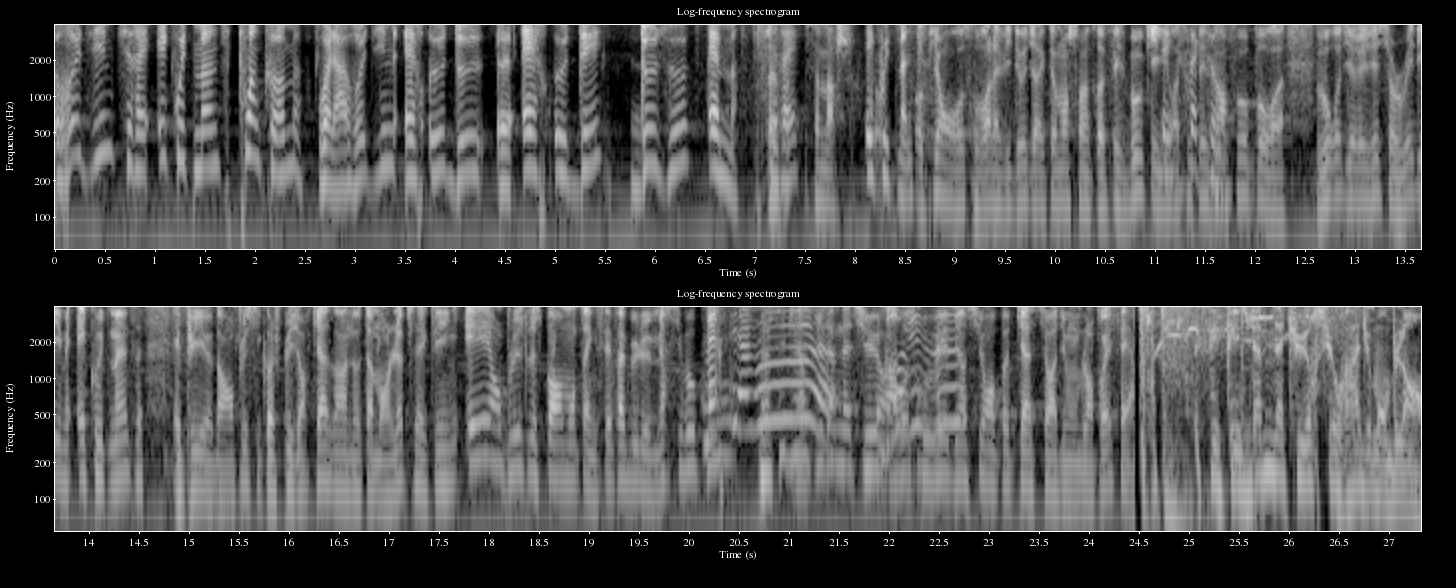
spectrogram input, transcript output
Redim R E 2 R E D 2 E M ça, ça marche. Equipment. Au pire, on retrouvera la vidéo directement sur notre Facebook et il y aura Exactement. toutes les infos pour euh, vous rediriger sur Redeem Equipment. Et puis, euh, bah, en plus, il coche plusieurs cases, hein, notamment l'upcycling et en plus le sport en montagne. C'est fabuleux. Merci beaucoup. Merci à vous. Merci, Merci Dame Nature. Gros à retrouver bisous. bien sûr en podcast sur radiomontblanc.fr. C'était Dame Nature sur Radio Mont Blanc.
